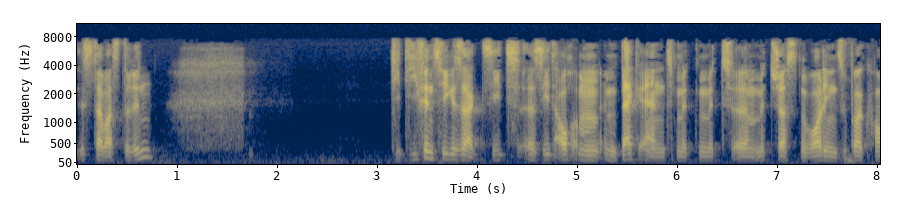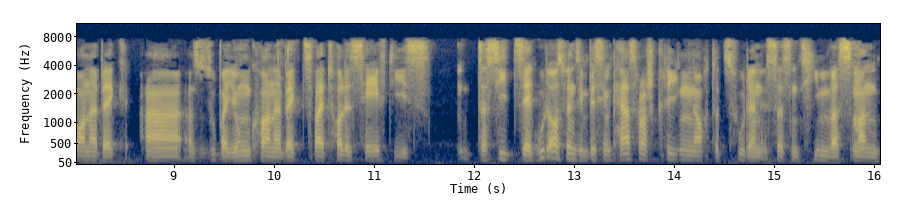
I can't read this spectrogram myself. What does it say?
ist da was drin die Defense, wie gesagt, sieht, äh, sieht auch im, im Backend mit, mit, äh, mit Justin Wally, super Cornerback, äh, also super jungen Cornerback, zwei tolle Safeties. Das sieht sehr gut aus, wenn sie ein bisschen Pass Rush kriegen noch dazu, dann ist das ein Team, was man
